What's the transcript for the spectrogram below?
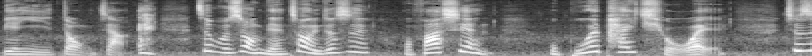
边移动，这样。哎，这不是重点，重点就是我发现。我不会拍球哎，就是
